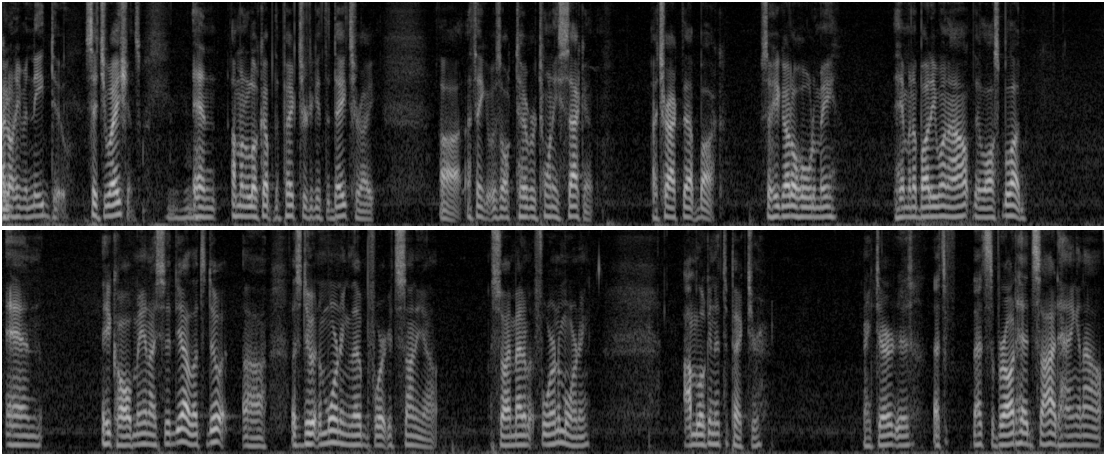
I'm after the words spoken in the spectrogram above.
I don't even need to situations. Mhm. And I'm gonna look up the picture to get the dates right. Uh, I think it was October 22nd. I tracked that buck, so he got a hold of me. Him and a buddy went out. They lost blood, and he called me and I said, "Yeah, let's do it. Uh, let's do it in the morning though, before it gets sunny out." So I met him at four in the morning. I'm looking at the picture. Right there it is. That's that's the broadhead side hanging out.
